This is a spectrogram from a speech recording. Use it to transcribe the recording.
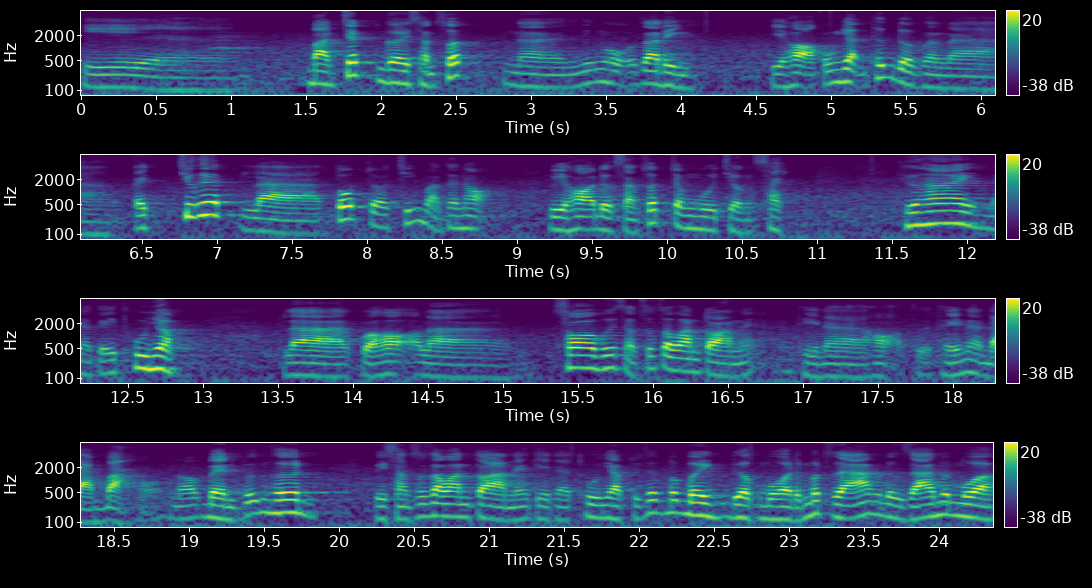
thì ờ, bản chất người sản xuất là những hộ gia đình thì họ cũng nhận thức được rằng là cái trước hết là tốt cho chính bản thân họ vì họ được sản xuất trong môi trường sạch. Thứ hai là cái thu nhập là của họ là so với sản xuất rau an toàn ấy, thì là họ thấy là đảm bảo nó bền vững hơn vì sản xuất rau an toàn ấy, thì là thu nhập thì rất bất bình, được mùa thì mất giá được giá mất mùa.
